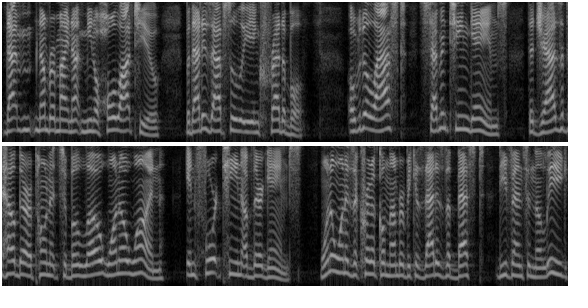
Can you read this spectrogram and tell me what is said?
that number might not mean a whole lot to you, but that is absolutely incredible. Over the last 17 games, the Jazz have held their opponent to below 101 in 14 of their games. 101 is a critical number because that is the best defense in the league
